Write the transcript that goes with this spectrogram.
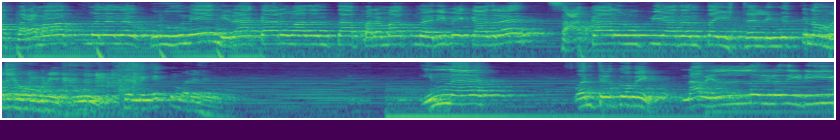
ಆ ಪರಮಾತ್ಮನ ಕುರುಹುನೇ ನಿರಾಕಾರವಾದಂಥ ಪರಮಾತ್ಮ ಅರಿಬೇಕಾದ್ರೆ ಸಾಕಾರ ರೂಪಿಯಾದಂಥ ಇಷ್ಟಲಿಂಗಕ್ಕೆ ನಾವು ಮರೆ ಹೋಗಬೇಕು. ಇಷ್ಟಲಿಂಗಕ್ಕೆ ಮರೆ ಹೋಗಬೇಕು. ಇನ್ನ ಒಂದು ತಿಳ್ಕೋಬೇಕು. ನಾವೆಲ್ಲರೂ ಇರೋದು ಇಡೀ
